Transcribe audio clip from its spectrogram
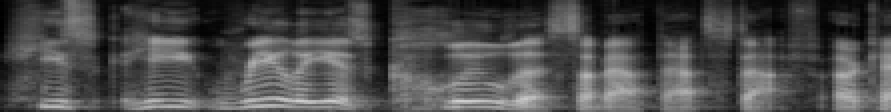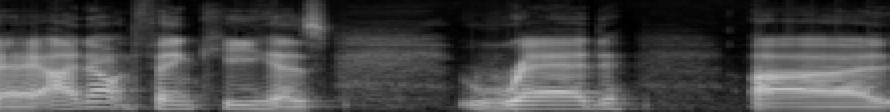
He's he really is clueless about that stuff. Okay, I don't think he has read. Uh,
